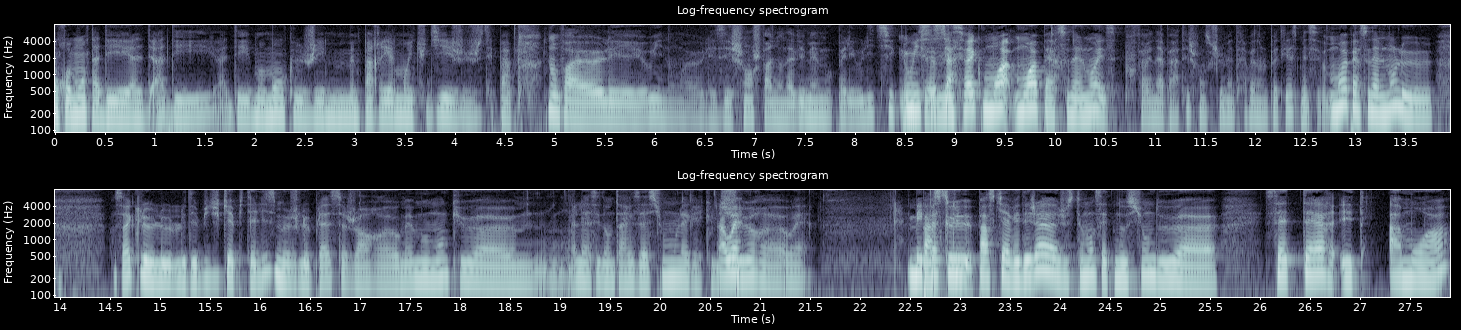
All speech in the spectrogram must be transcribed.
on remonte à des, à, des, à des moments que j'ai même pas réellement étudiés, je, ne sais pas. Non, enfin, euh, les, oui, non, euh, les échanges, enfin, il y en avait même au paléolithique. oui, c'est ça. c'est vrai que moi, moi, personnellement, et pour faire une aparté, je pense que je le mettrai pas dans le podcast, mais moi, personnellement, le... C'est vrai que le, début du capitalisme, je le place genre au même moment que la sédentarisation, l'agriculture, ah ouais. Mais parce, que, parce qu'il y avait déjà justement cette notion de cette terre est à moi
